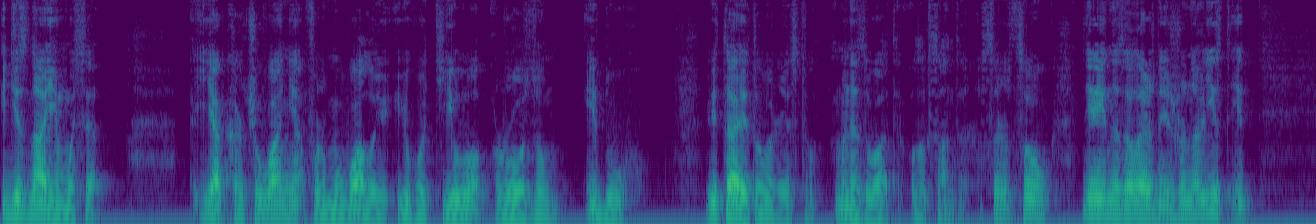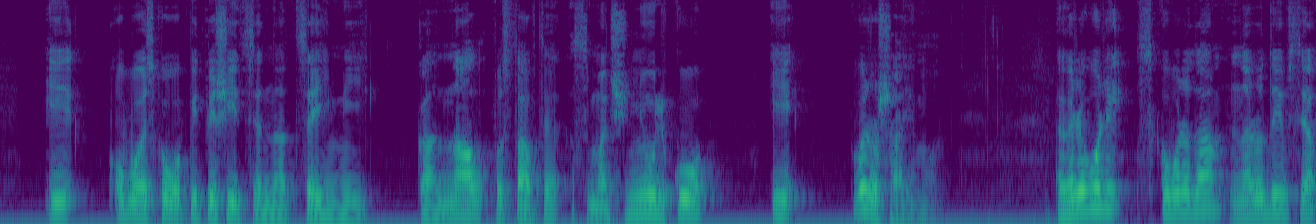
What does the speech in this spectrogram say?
і дізнаємося, як харчування формувало його тіло, розум і дух. Вітаю товариство! Мене звати Олександр Серцов. Я є незалежний журналіст і, і обов'язково підпишіться на цей мій канал, поставте смачнюльку і вирушаємо. Григорій Сковорода народився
